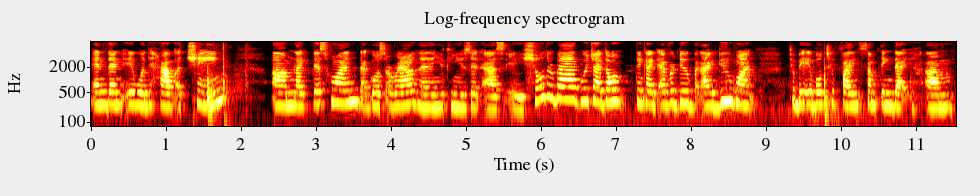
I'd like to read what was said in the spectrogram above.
and then it would have a chain um, like this one that goes around and you can use it as a shoulder bag which I don't think I'd ever do but I do want to be able to find something that um,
